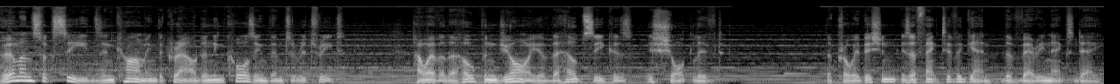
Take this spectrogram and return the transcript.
Wörmann succeeds in calming the crowd and in causing them to retreat. However, the hope and joy of the help seekers is short lived. The prohibition is effective again the very next day.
